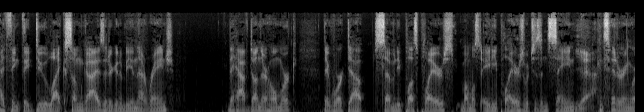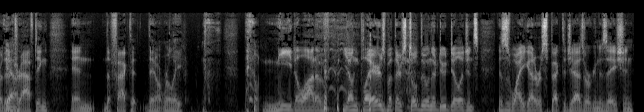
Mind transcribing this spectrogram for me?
I think they do like some guys that are going to be in that range. They have done their homework. They've worked out 70 plus players, almost 80 players, which is insane. Yeah. Considering where they're Yeah. drafting and the fact that they don't really they don't need a lot of young players, but they're still doing their due diligence. This is why you got to respect the Jazz organization.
